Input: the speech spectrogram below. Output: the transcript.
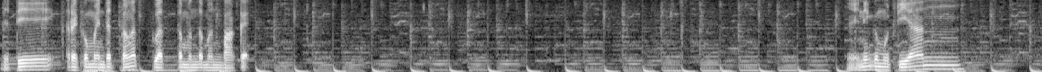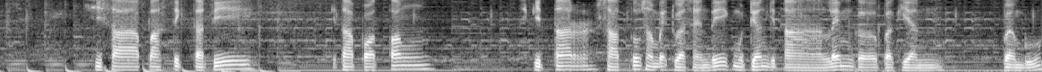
Jadi recommended banget buat teman-teman pakai nah ini kemudian sisa plastik tadi kita potong sekitar 1-2 cm kemudian kita lem ke bagian bambu.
